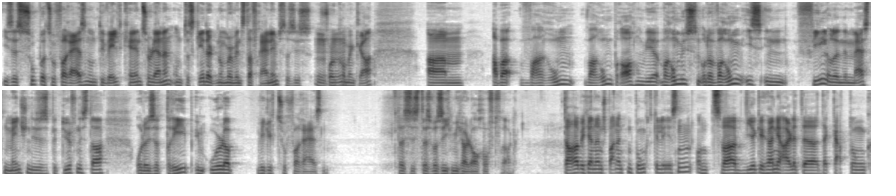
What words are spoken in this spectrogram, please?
ist es super zu verreisen und die Welt kennenzulernen und das geht halt nur mal, wenn du da frei nimmst, das ist mhm. vollkommen klar. Ähm, aber warum, warum brauchen wir, warum müssen oder warum ist in vielen oder in den meisten Menschen dieses Bedürfnis da oder dieser Trieb im Urlaub wirklich zu verreisen? Das ist das, was ich mich halt auch oft frage. Da habe ich einen spannenden Punkt gelesen und zwar, wir gehören ja alle der, der Gattung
